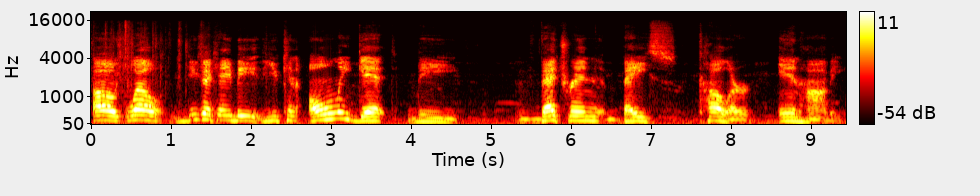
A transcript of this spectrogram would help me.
Oh, well, DJKB, you can only get the veteran base color in hobby.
